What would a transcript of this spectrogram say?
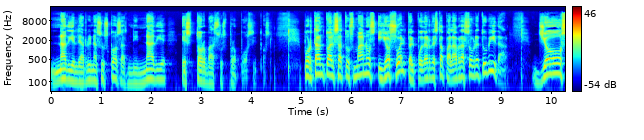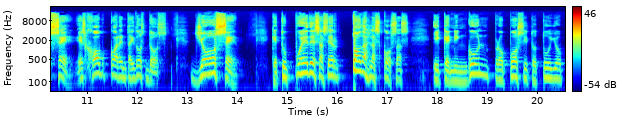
nadie le arruina sus cosas, ni nadie estorba sus propósitos. Por tanto, alza tus manos y yo suelto el poder de esta palabra sobre tu vida. Yo sé, es Job 42.2, yo sé que tú puedes hacer todas las cosas y que ningún propósito tuyo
